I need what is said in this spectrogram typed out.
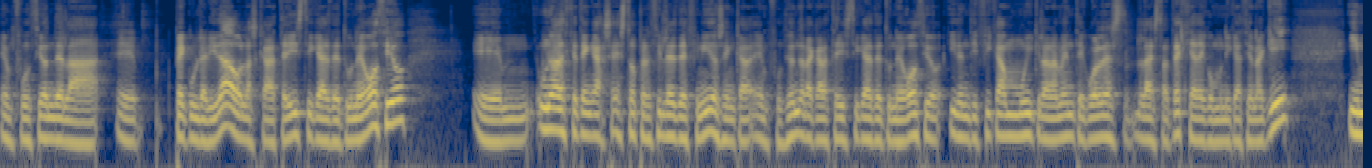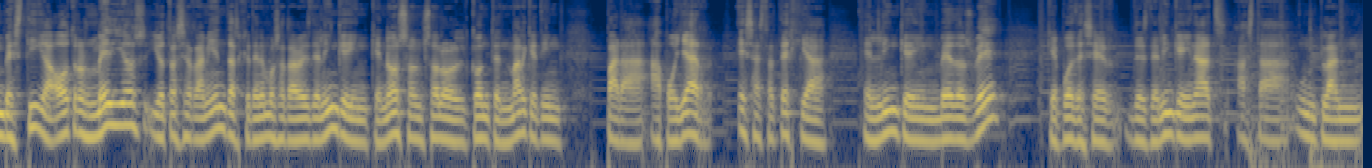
en función de la eh, peculiaridad o las características de tu negocio. Em, una vez que tengas estos perfiles definidos en, en, función de las características de tu negocio, identifica muy claramente cuál es la estrategia de comunicación aquí. Investiga otros medios y otras herramientas que tenemos a través de LinkedIn que no son solo el content marketing para apoyar esa estrategia en LinkedIn B2B, que puede ser desde LinkedIn Ads hasta un plan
